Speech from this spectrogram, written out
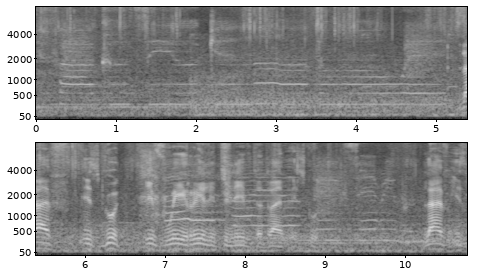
If I could see you again, I don't know where to Life is good if we really believe that life is good. say we would Life is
